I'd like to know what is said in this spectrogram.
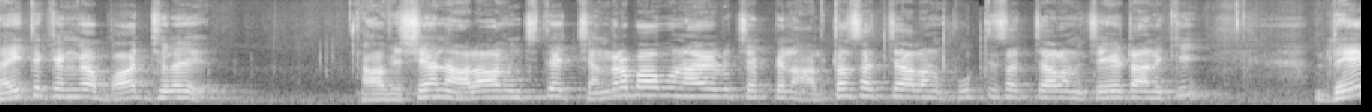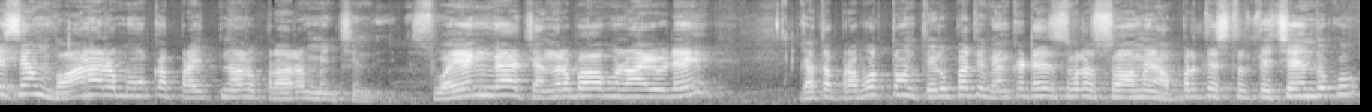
నైతికంగా బాధ్యులే. ఆ విషయాన్ని ఆలావించితే చంద్రబాబు నాయుడు చెప్పిన అర్థ సత్యాలను పూర్తి సత్యాలను చేయటానికి దేశం వానరమూక ప్రయత్నాలు ప్రారంభించింది. స్వయంగా చంద్రబాబు నాయుడే గత ప్రభుత్వం తిరుపతి వెంకటేశ్వర స్వామిని అప్రతిష్ట తెచ్చేందుకు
